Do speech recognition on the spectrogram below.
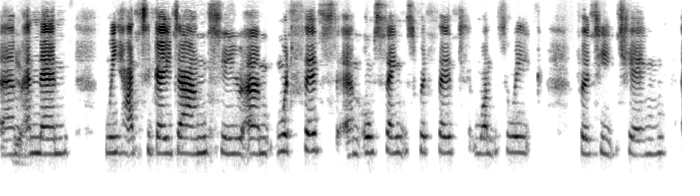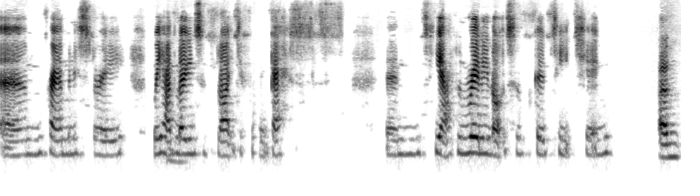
Um, yeah. And then we had to go down to um, Woodford, um, All Saints Woodford, once a week for teaching um, prayer ministry. We had mm loads of like different guests, and yeah, really lots of good teaching. And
